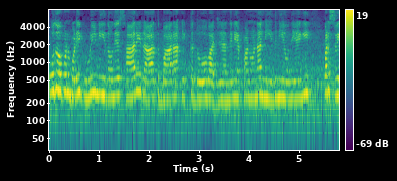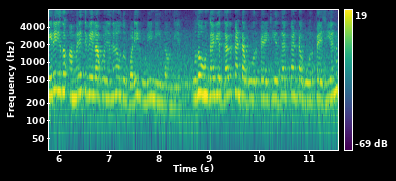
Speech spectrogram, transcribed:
ਉਦੋਂ ਆਪਾਂ ਨੂੰ ਬੜੀ ਗੂੜੀ ਨੀਂਦ ਆਉਂਦੀ ਹੈ। ਸਾਰੀ ਰਾਤ 12 1 2 ਵੱਜ ਜਾਂਦੇ ਨੇ ਆਪਾਂ ਨੂੰ ਨਾ ਨੀਂਦ ਨਹੀਂ ਆਉਂਦੀ ਹੈਗੀ। ਪਰ ਸਵੇਰੇ ਜਦੋਂ ਅੰਮ੍ਰਿਤ ਵੇਲਾ ਹੋ ਜਾਂਦਾ ਨਾ, ਉਦੋਂ ਬੜੀ ਗੂੜੀ ਨੀਂਦ ਆਉਂਦੀ ਹੈ। ਉਦੋਂ ਹੁੰਦਾ ਵੀ ਅੱਧਾ ਕੁ ਘੰਟਾ ਹੋਰ ਪੈ ਜੀ ਅੱਧਾ ਘੰਟਾ ਹੋਰ ਪੈ ਜੀ ਹੈ ਨਾ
